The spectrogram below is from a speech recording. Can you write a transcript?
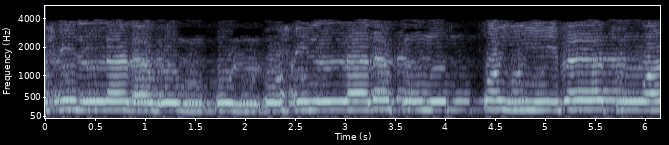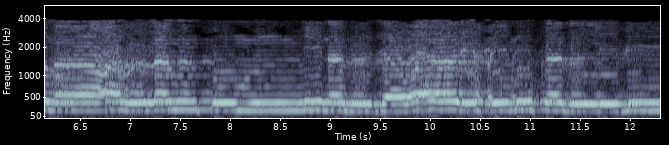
أحل لهم؟ قل أحل لكم الطيبات وما علمتم من الجوارح مكلبين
